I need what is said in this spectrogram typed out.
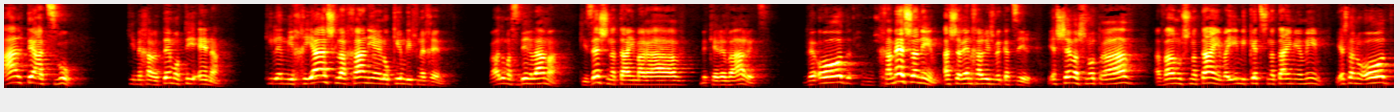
אל תעצבו כי מכרתם אותי הנה כי למחיה שלחני אלוקים לפניכם. ואז הוא מסביר למה. כי זה שנתיים הרעב בקרב הארץ. ועוד חמש שנים אשר אין חריש וקציר. יש שבע שנות רעב, עברנו שנתיים, ויהי מקץ שנתיים ימים. יש לנו עוד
